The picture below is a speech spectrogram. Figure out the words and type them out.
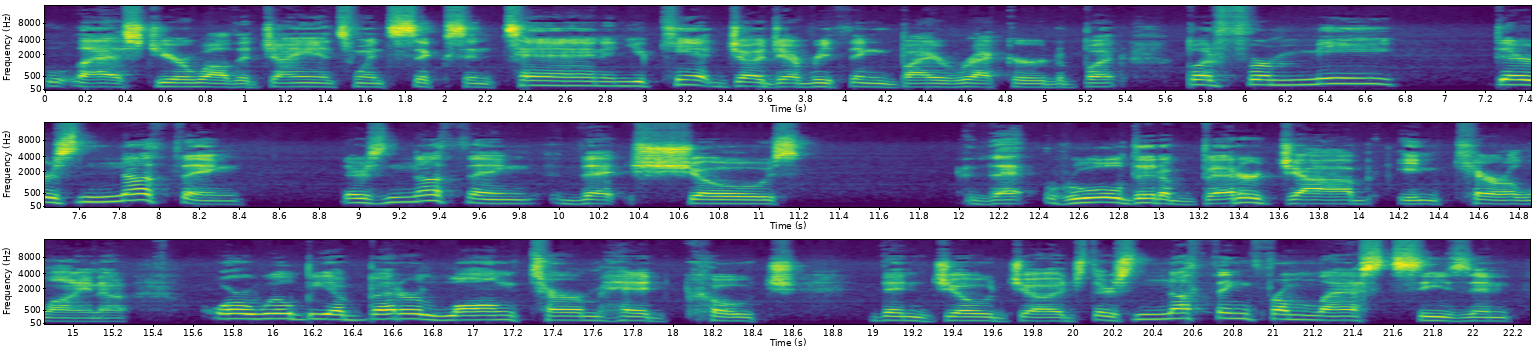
last year while the Giants went 6 and 10 and you can't judge everything by record, but but for me there's nothing there's nothing that shows that Rhule did a better job in Carolina or will be a better long-term head coach than Joe Judge. There's nothing from last season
